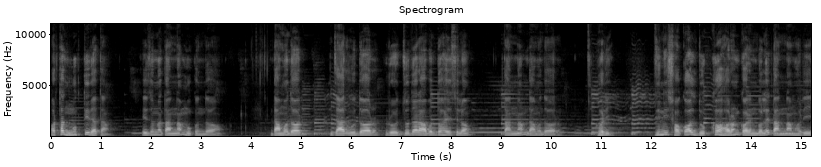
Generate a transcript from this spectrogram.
অর্থাৎ মুক্তিদাতা এই জন্য তার নাম মুকুন্দ। দামোদর, যার উদর রজ্জু দ্বারা আবদ্ধ হয়েছিল তার নাম দামোদর। হরি, যিনি সকল দুঃখ হরণ করেন বলে তার নাম হরি।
